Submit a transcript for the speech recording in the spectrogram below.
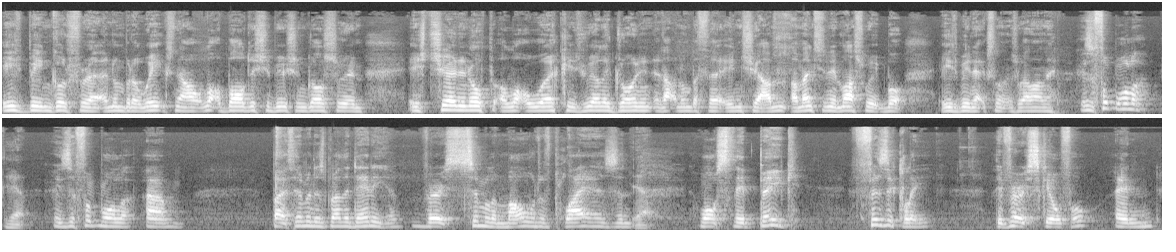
He's been good for a, a number of weeks now. A lot of ball distribution goes through him. He's churning up a lot of work. He's really growing into that number 13 shirt. I, I mentioned him last week, but he's been excellent as well, hasn't he? He's a footballer. Yeah. He's a footballer. Um, both him and his brother Danny are very similar mould of players. And yeah. whilst they're big physically, they're very skillful. And... Mm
